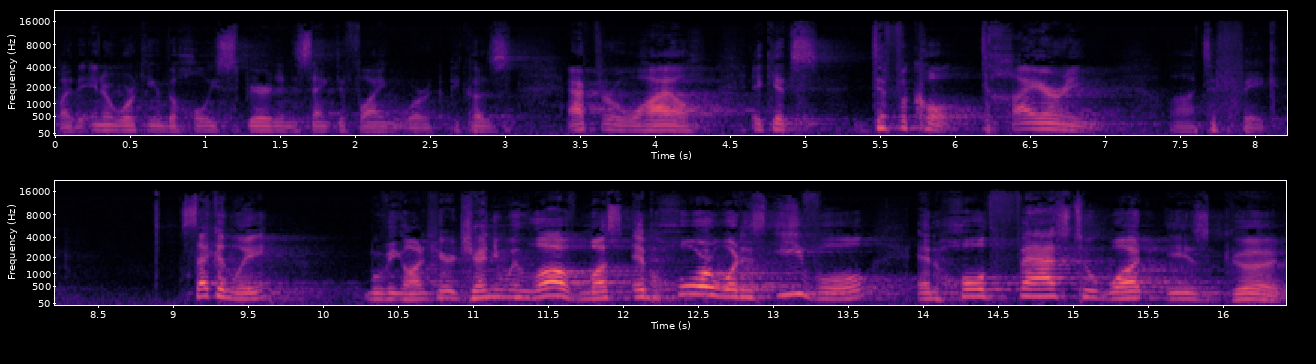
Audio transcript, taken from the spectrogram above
by the inner working of the Holy Spirit and His sanctifying work because after a while, it gets difficult, tiring uh, to fake. Secondly, moving on here, genuine love must abhor what is evil and hold fast to what is good.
